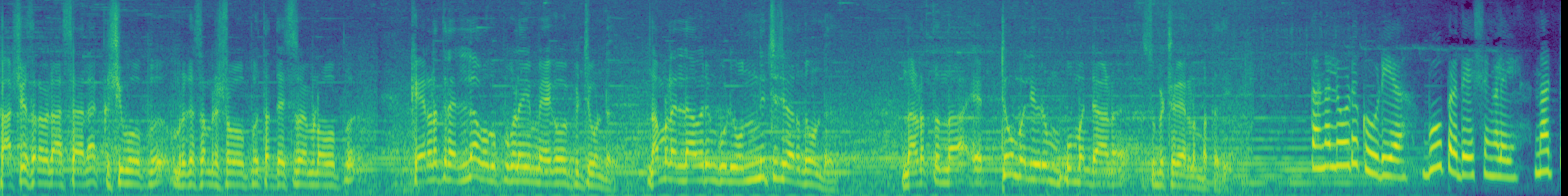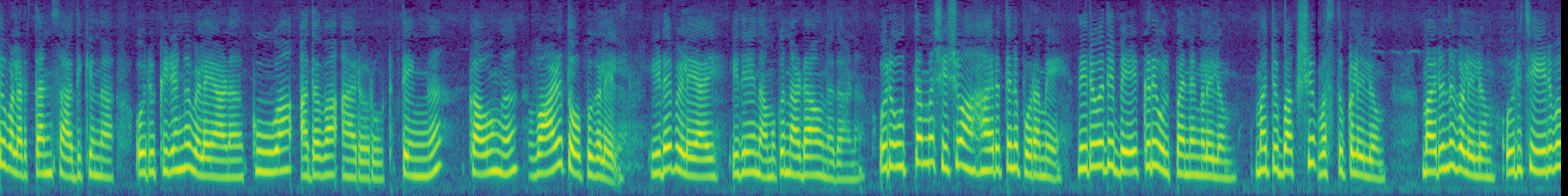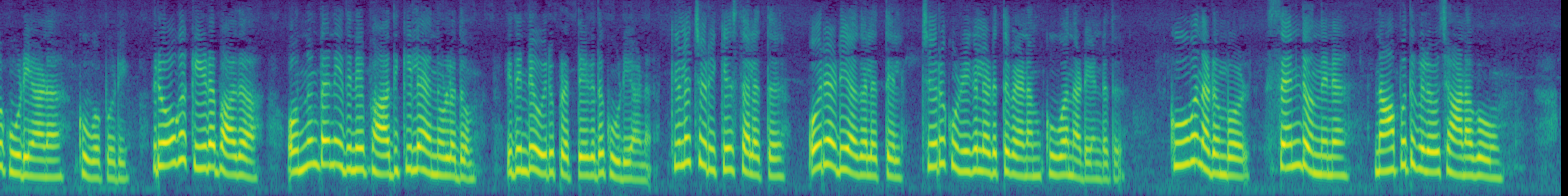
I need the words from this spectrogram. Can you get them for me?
കാർഷിക സർവകലാശാല കൃഷി വകുപ്പ് മൃഗസംരക്ഷണ വകുപ്പ് തദ്ദേശ സ്വയംഭരണ വകുപ്പ് കേരളത്തിലെ എല്ലാ വകുപ്പുകളെയും ഏകോപിപ്പിച്ചുകൊണ്ട് നമ്മളെല്ലാവരും കൂടി ഒന്നിച്ചു ചേർന്നുകൊണ്ട് നടത്തുന്ന ഏറ്റവും വലിയൊരു മൂവ്മെന്റാണ് സുഭിക്ഷ കേരളം പദ്ധതി. തണലോട് കൂടിയ ഭൂപ്രദേശങ്ങളിൽ നട്ടുവളർത്താൻ സാധിക്കുന്ന ഒരു കിഴങ്ങ് വിളയാണ് കൂവ അഥവാ ആരോറൂട്ട് തെങ്ങ് കവുങ്ങ് വാഴത്തോപ്പുകളിൽ ഇടവിളയായി ഇതിനെ നമുക്ക് നടാവുന്നതാണ്. ഒരു ഉത്തമ ശിശു ആഹാരത്തിന് പുറമെ നിരവധി ബേക്കറി ഉൽപ്പന്നങ്ങളിലും മറ്റു ഭക്ഷ്യ വസ്തുക്കളിലും മരുന്നുകളിലും ഒരു ചേരുവ കൂടിയാണ് കൂവപ്പൊടി. രോഗകീടബാധ ഒന്നും തന്നെ ഇതിനെ ബാധിക്കില്ല എന്നുള്ളതും ഇതിന്റെ ഒരു പ്രത്യേകത കൂടിയാണ്. കിളച്ചൊരുക്കിയ സ്ഥലത്ത് ഒരടി അകലത്തിൽ ചെറു കുഴികളെടുത്ത് വേണം കൂവ നടേണ്ടത്. കൂവ നടുമ്പോൾ സെന്റ് ഒന്നിന് നാൽപ്പത് കിലോ ചാണകവും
